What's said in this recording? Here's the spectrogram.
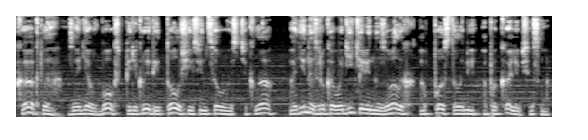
Как-то, зайдя в бокс, перекрытый толщей свинцового стекла, один из руководителей назвал их апостолами апокалипсиса.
